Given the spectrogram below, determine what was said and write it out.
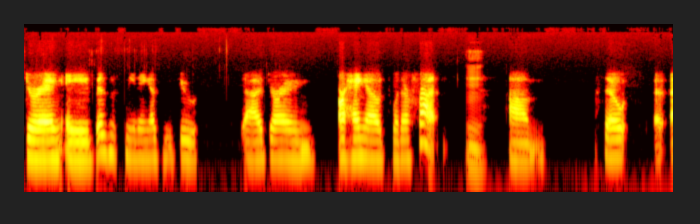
during a business meeting as we do uh, during our hangouts with our friends. Mm. Um, so uh, I,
